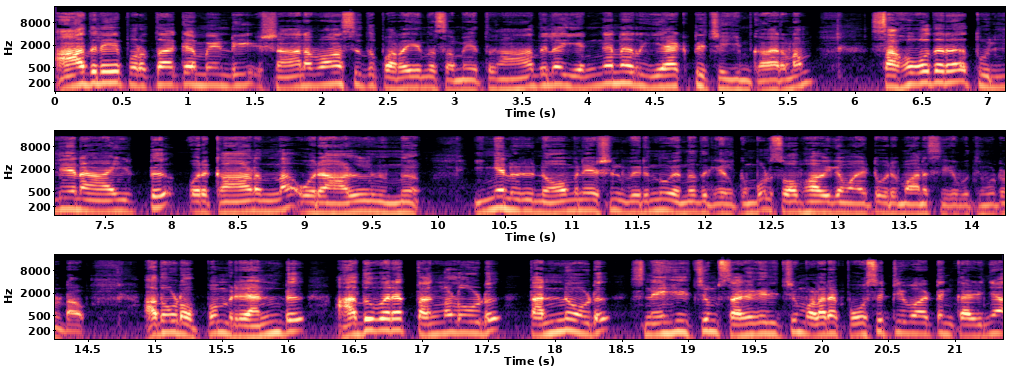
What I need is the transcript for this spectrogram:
ആദിലയെ പുറത്താക്കാൻ വേണ്ടി ഷാനവാസ് ഇത് പറയുന്ന സമയത്ത് ആദില എങ്ങനെ റിയാക്ട് ചെയ്യും? കാരണം സഹോദര തുല്യനായിട്ട് ഒരു കാണുന്ന ഒരാളിൽ നിന്ന് ഇങ്ങനൊരു നോമിനേഷൻ വരുന്നു എന്നത് കേൾക്കുമ്പോൾ സ്വാഭാവികമായിട്ട് ഒരു മാനസിക ബുദ്ധിമുട്ടുണ്ടാവും. അതോടൊപ്പം രണ്ട് അതുവരെ തങ്ങളോട് തന്നോട് സ്നേഹിച്ചും സഹകരിച്ചും വളരെ പോസിറ്റീവായിട്ടും കഴിഞ്ഞ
